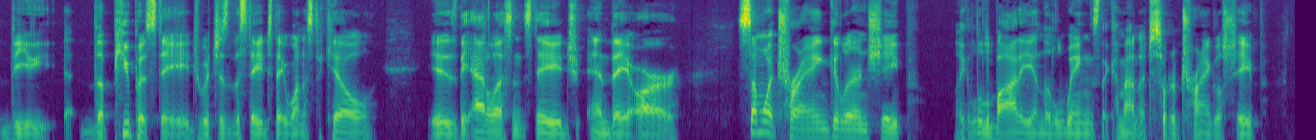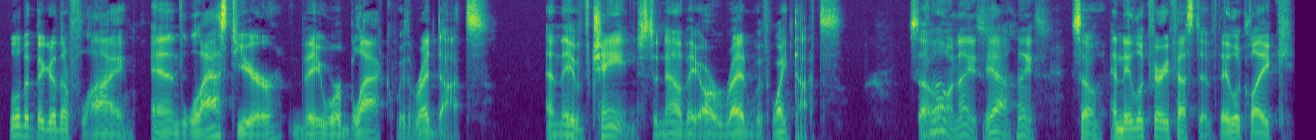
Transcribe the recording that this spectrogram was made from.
the the pupa stage, which is the stage they want us to kill, is the adolescent stage, and they are somewhat triangular in shape, like a little body and little wings that come out in a sort of triangle shape, a little bit bigger than a fly. And last year they were black with red dots, and they've changed, so now they are red with white dots. So Oh, nice. yeah. Nice. so, and they look very festive. They look like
